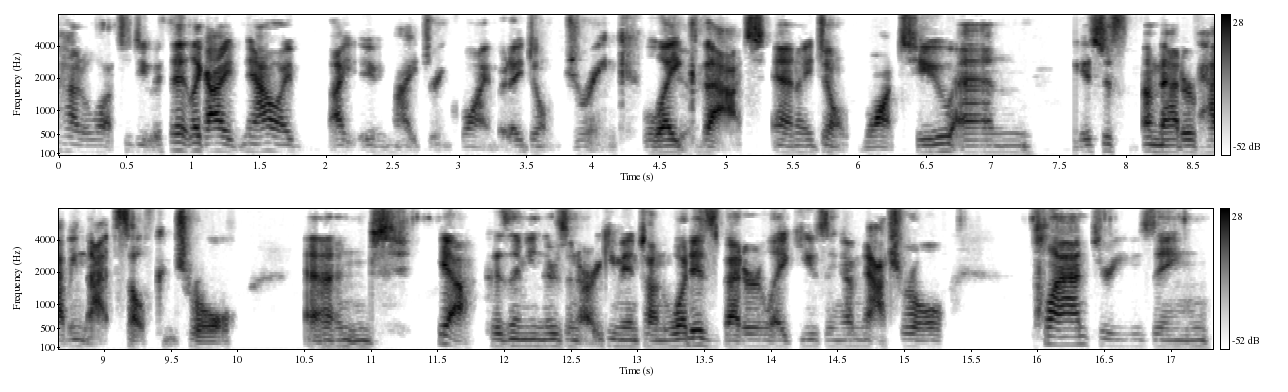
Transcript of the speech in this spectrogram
had a lot to do with it. Like I, now I, I, I drink wine, but I don't drink like yeah. that. And I don't want to. And it's just a matter of having that self control. And yeah, because I mean, there's an argument on what is better, like using a natural plant or using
